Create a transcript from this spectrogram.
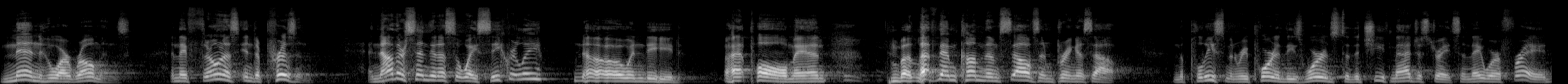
men who are Romans, and they've thrown us into prison. And now they're sending us away secretly? No, indeed. At Paul, man. But let them come themselves and bring us out. And the policemen reported these words to the chief magistrates, and they were afraid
